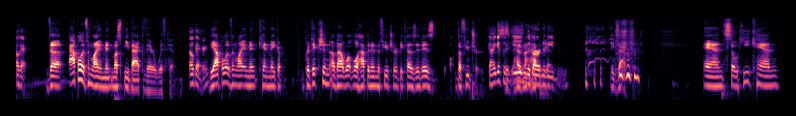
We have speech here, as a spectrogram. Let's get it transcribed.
Okay. The Apple of Enlightenment must be back there with him. Okay. The Apple of Enlightenment can make a prediction about what will happen in the future because it is the future. Giygas is It in the Garden of yet. Eden. Exactly. and so he can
